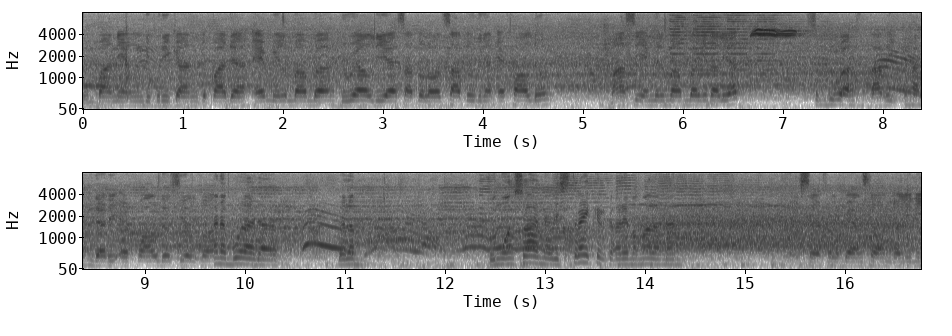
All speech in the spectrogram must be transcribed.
Umpan yang diberikan kepada Emil Mbamba, duel dia satu lawan satu dengan Evaldo. Masih Emil Mbamba kita lihat sebuah tarikan dari Evaldo Silva. Karena bola dalam, dalam penguasaan dari striker ke Arema Malang dan Sevel Benson kali ini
